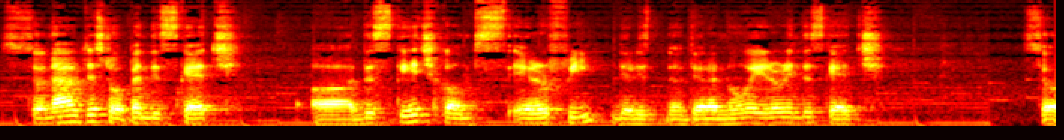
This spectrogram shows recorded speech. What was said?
So now just open the sketch. Uh, this sketch comes error free. There is there are no error in the sketch. So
